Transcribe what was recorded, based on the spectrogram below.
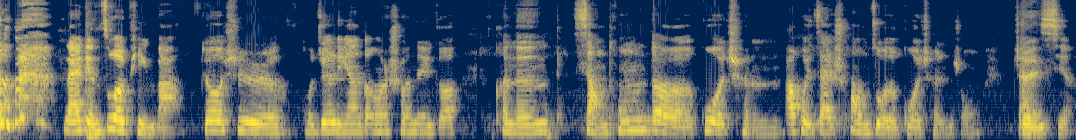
来点作品吧。就是我觉得林安刚刚说那个，可能想通的过程，他会在创作的过程中展现。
